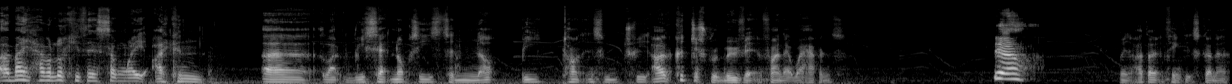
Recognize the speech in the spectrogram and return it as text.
I may have a look if there's some way I can uh like reset Noxys to not be planting some tree. I could just remove it and find out what happens. Yeah, I mean, I don't think it's gonna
